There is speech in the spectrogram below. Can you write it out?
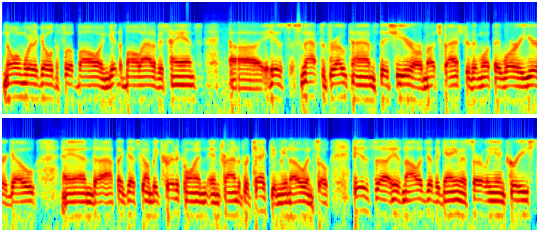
knowing where to go with the football and getting the ball out of his hands. Uh, his snap to throw times this year are much faster than what they were a year ago, and uh, I think that's going to be critical critical in, in trying to protect him, you know. And so his uh, his knowledge of the game has certainly increased.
